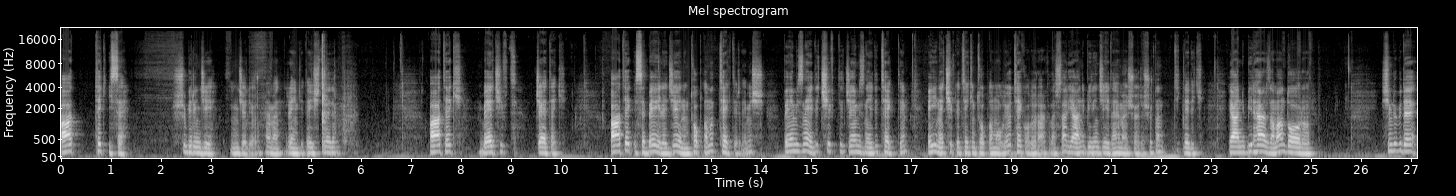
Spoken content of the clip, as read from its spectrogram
A tek ise şu birinciyi inceliyorum. Hemen rengi değiştirelim. A tek, B çift, C tek. A tek ise B ile C'nin toplamı tektir demiş. B'miz neydi? Çiftti. C'miz neydi? Tekti. E yine çiftle tekin toplamı oluyor. Tek oluyor arkadaşlar. Yani birinciyi de hemen şöyle şuradan tikledik. Yani bir her zaman doğru. Şimdi bir de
